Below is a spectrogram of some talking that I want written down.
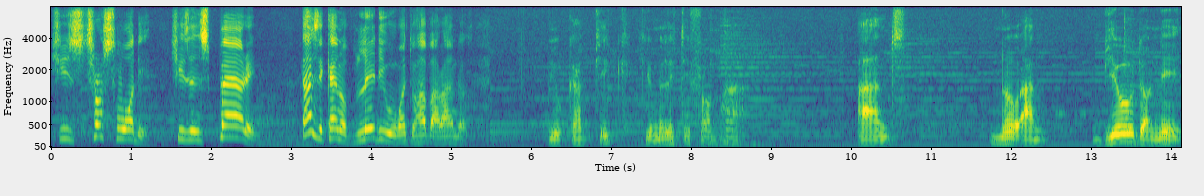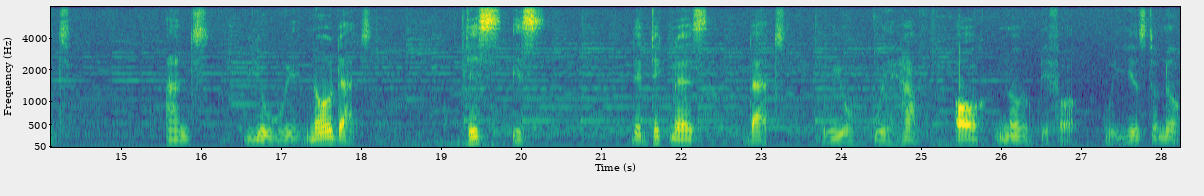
She's trustworthy. She's inspiring. That's the kind of lady we want to have around us. You can pick humility from her and know and build on it and you will know that this is the thickness that we, we have all known before. We used to know.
